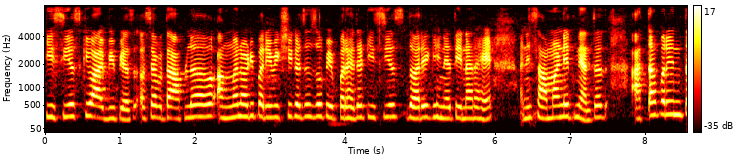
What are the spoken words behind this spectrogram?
टी सी एस किंवा आय बी पी एस असं आता आपलं अंगणवाडी पर्यवेक्षिकाचा जो पेपर आहे तर टी सी एसद्वारे घेण्यात येणार आहे. आणि सामान्य ज्ञान. तर आतापर्यंत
